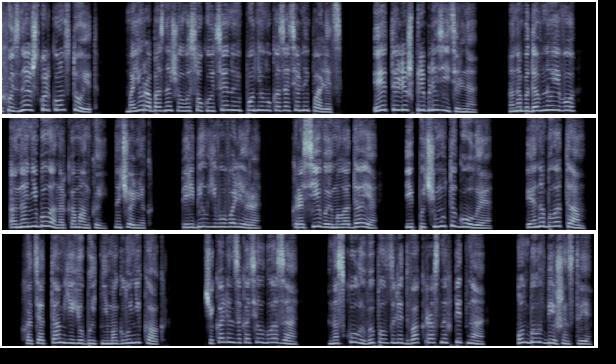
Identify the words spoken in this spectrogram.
Ты хоть знаешь, сколько он стоит? Майор обозначил высокую цену и поднял указательный палец. Это лишь приблизительно. Она бы давно его... Она не была наркоманкой, начальник. Перебил его Валера. Красивая, молодая и почему-то голая. И она была там, хотя там ее быть не могло никак. Чекалин закатил глаза. На скулы выползли два красных пятна. Он был в бешенстве.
